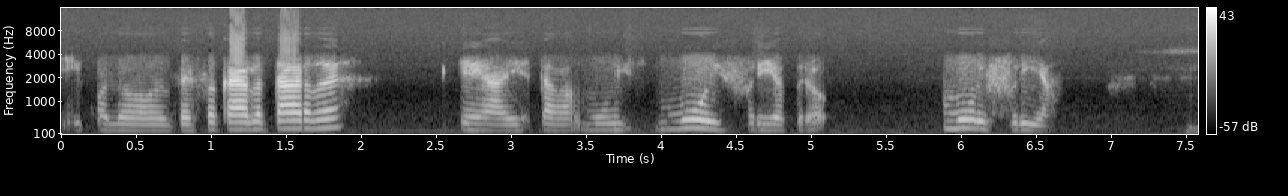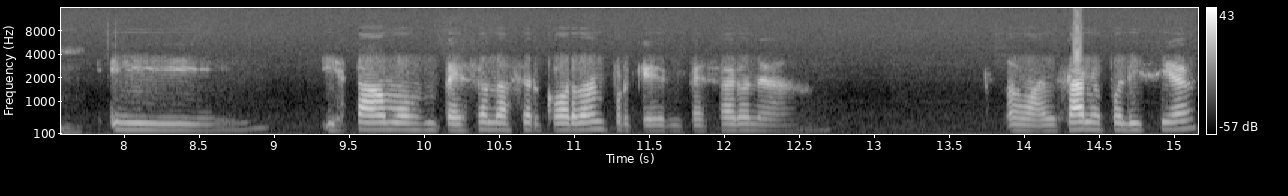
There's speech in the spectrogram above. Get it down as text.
Y cuando empezó a caer la tarde, que ahí estaba muy, muy frío, pero muy frío. Y, y estábamos empezando a hacer cordón porque empezaron a avanzar los policías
